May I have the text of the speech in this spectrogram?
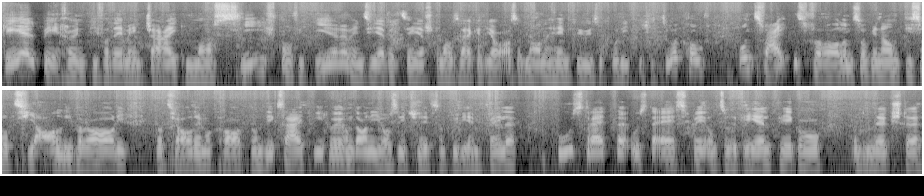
GLP könnte von dem Entscheid massiv profitieren, wenn sie eben zuerst einmal sagen, ja, also Männer haben bei uns eine politische Zukunft und zweitens vor allem sogenannte sozialliberale Sozialdemokraten. Und wie gesagt, ich würde Dani Josic jetzt natürlich empfehlen, austreten aus der SP und zu der GLP gehen und im nächsten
